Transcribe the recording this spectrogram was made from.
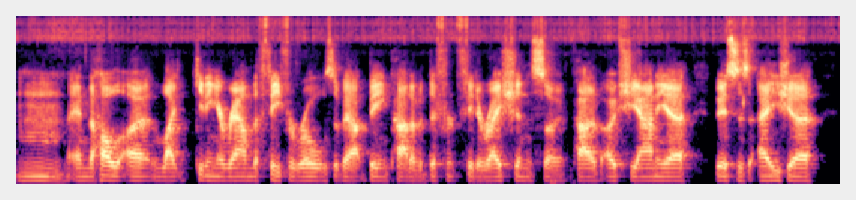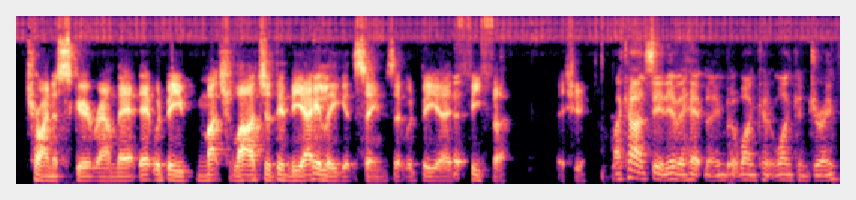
Mm, and the whole uh, like getting around the FIFA rules about being part of a different federation, so part of Oceania versus Asia, trying to skirt around that. That would be much larger than the A League. It seems it would be a FIFA issue. I can't see it ever happening, but one can one can dream.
